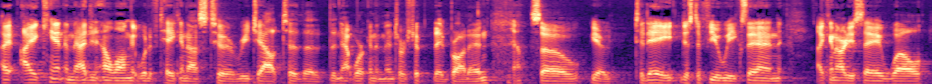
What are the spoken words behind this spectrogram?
I, I can't imagine how long it would have taken us to reach out to the, the network and the mentorship they brought in. Yeah. So, you know, to date, just a few weeks in, I can already say, well,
